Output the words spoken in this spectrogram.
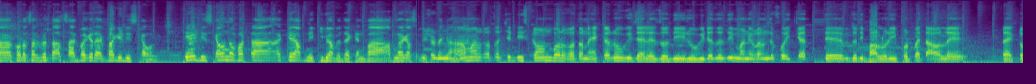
টাকা খরচ আসবে তার চার ভাগের এক ভাগই ডিসকাউন্ট এই ডিসকাউন্ট অফারটাকে আপনি কীভাবে দেখেন বা আপনার কাছে বিষয়টা আমার কথা হচ্ছে ডিসকাউন্ট বড় কথা না একটা রুগী চাইলে যদি রুগীটা যদি মনে করেন যে পরীক্ষাতে যদি ভালো রিপোর্ট পায় তাহলে একটু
